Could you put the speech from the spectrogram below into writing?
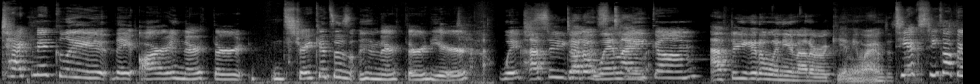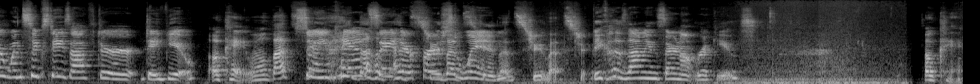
technically they are in their third. Stray Kids is in their third year, which After you get a win, I- take um. After you get a win, you're not a rookie anymore. I'm just TXT got their win six days after debut okay. Well, that's So you can't say their that's true, first that's win. True, that's true. That's true. because that means they're not rookies. Okay.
